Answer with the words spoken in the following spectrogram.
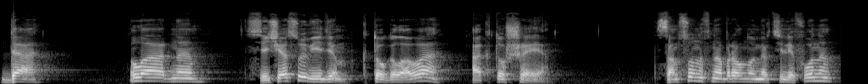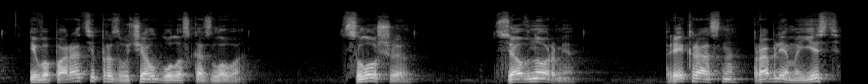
«Да». «Ладно, сейчас увидим, кто голова, а кто шея». Самсонов набрал номер телефона, и в аппарате прозвучал голос Козлова. «Слушаю. Все в норме». «Прекрасно. Проблемы есть?»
